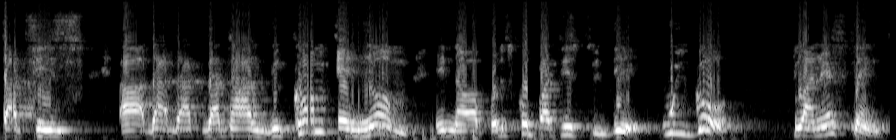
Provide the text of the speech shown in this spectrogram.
that is uh, that, that, that has become a norm in our political parties today will go to an extent.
